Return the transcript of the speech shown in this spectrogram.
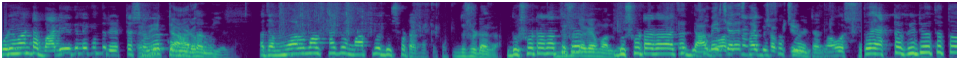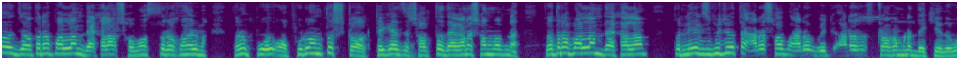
পরিমাণটা বাড়িয়ে দিলে কিন্তু রেটটা সেভাবে কমে যাবে। আচ্ছা মল মাল থাকবে মাত্র দুশো টাকা থেকে। দুশো টাকা। দুশো টাকা থেকে দুশো টাকা আছে দামের 210 challenge টাকা, থাকবে 220 সবকিছুর টাকা অবশ্যই। তো একটা ভিডিওতে তো যতটা পারলাম দেখালাম সমস্ত রকমের ধরো অফুরন্ত স্টক ঠিক আছে? সব তো দেখানো সম্ভব না। যতটা পারলাম দেখালাম। তো নেক্সট ভিডিওতে আরও সব আরও আরও স্টক আমরা দেখিয়ে দেবো।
